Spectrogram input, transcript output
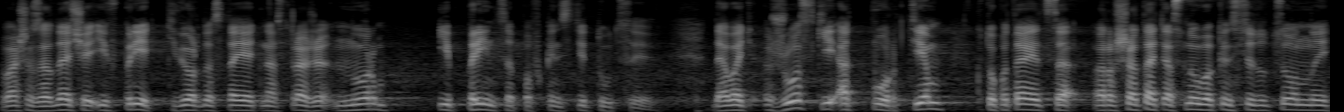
Ваша задача и впредь твердо стоять на страже норм и принципов Конституции, давать жесткий отпор тем, кто пытается расшатать основы конституционной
